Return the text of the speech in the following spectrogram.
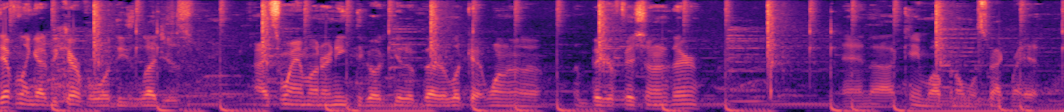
Definitely got to be careful with these ledges. I swam underneath to go get a better look at one of the, the bigger fish under there, and uh, came up and almost smacked my head.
